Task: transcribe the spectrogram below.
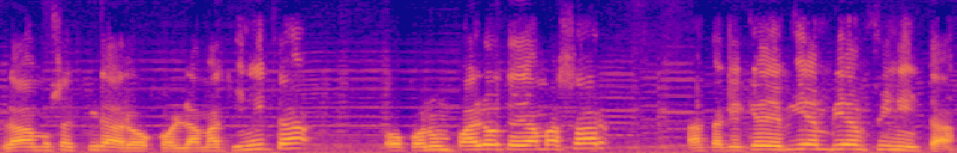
la vamos a estirar o con la maquinita o con un palote de amasar hasta que quede bien, bien finita.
